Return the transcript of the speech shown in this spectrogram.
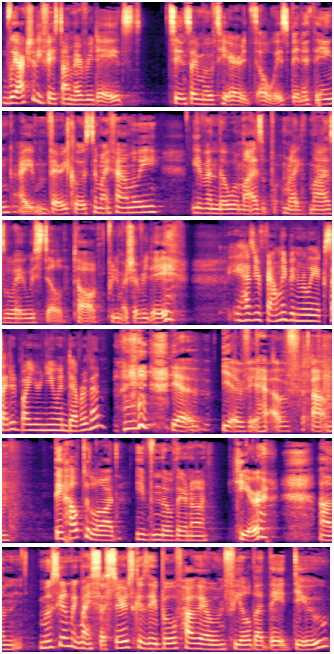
We actually FaceTime every day. It's since I moved here, it's always been a thing. I'm very close to my family. Even though we're miles like miles away, we still talk pretty much every day. Has your family been really excited by your new endeavor then? yeah, yeah, they have. Um, they helped a lot, even though they're not here. Um, mostly I'm like my sisters, because they both have their own field that they do,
